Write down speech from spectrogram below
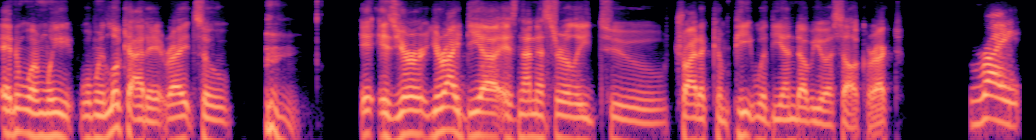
and when we when we look at it, right? So is your your idea is not necessarily to try to compete with the NWSL, correct? Right.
